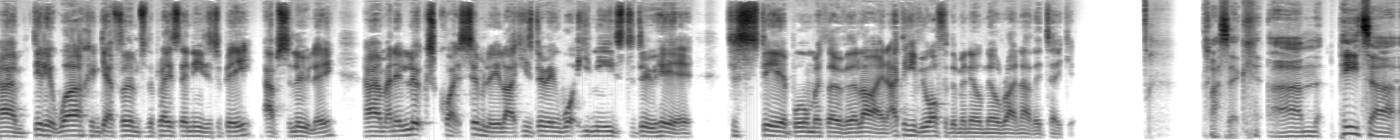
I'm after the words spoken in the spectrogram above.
Um, did it work and get Fulham to the place they needed to be? Absolutely. Um, and it looks quite similarly like he's doing what he needs to do here to steer Bournemouth over the line. I think if you offer them a nil nil right now, they'd take it. Classic. Um, Peter,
